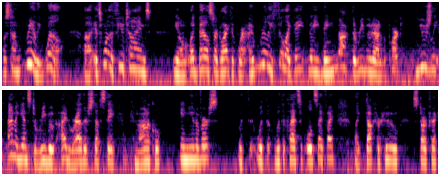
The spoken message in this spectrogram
was done really well. Uh, it's one of the few times you know, like Battlestar Galactica, where I really feel like they, they, they knocked the reboot out of the park. Usually I'm against a reboot. I'd rather stuff stay canonical in universe with with with the classic old sci-fi, like Doctor Who, Star Trek,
